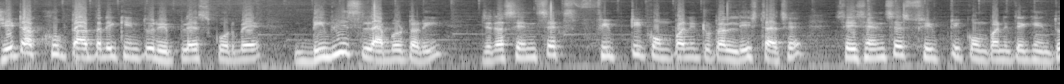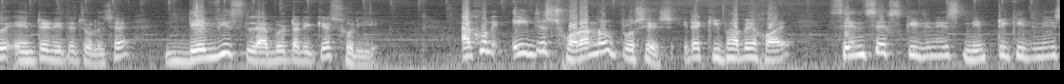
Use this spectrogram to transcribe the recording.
যেটা খুব তাড়াতাড়ি কিন্তু রিপ্লেস করবে ডিভিস ল্যাবরেটরি যেটা Sensex fifty company total list আছে, সেই সেন্সেক্স ফিফটি কোম্পানিতে কিন্তু এন্ট্রি নিতে চলেছে ডেভিস ল্যাবরেটরিকে সরিয়ে। এখন এই যে সরানোর প্রসেস এটা কীভাবে হয়? সেন্সেক্স কী জিনিস নিফটি কী জিনিস,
